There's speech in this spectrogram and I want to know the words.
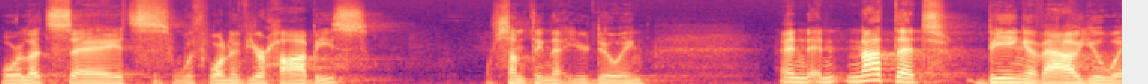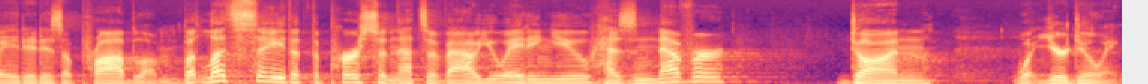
or let's say it's with one of your hobbies, or something that you're doing. And, and, not that being evaluated is a problem, but let's say that the person that's evaluating you has never done what you're doing.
